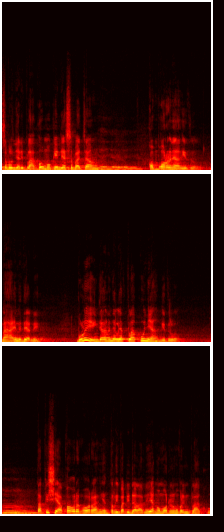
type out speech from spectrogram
Sebelum jadi pelaku mungkin dia semacam ya, ya, ya, ya. kompornya gitu. Nah ini dia nih. Bullying jangan hanya lihat pelakunya gitu loh. Hmm. Tapi siapa orang-orang yang terlibat di dalamnya yang ngomorin-ngomorin pelaku.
